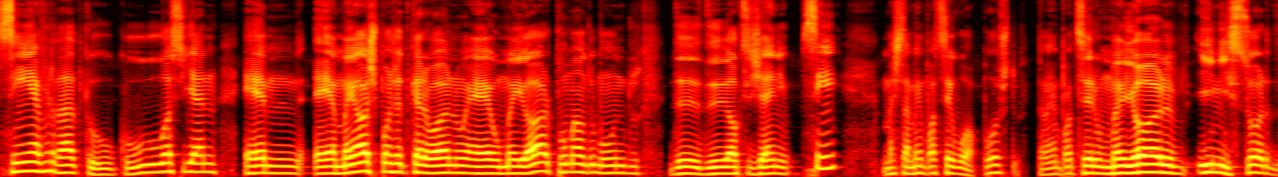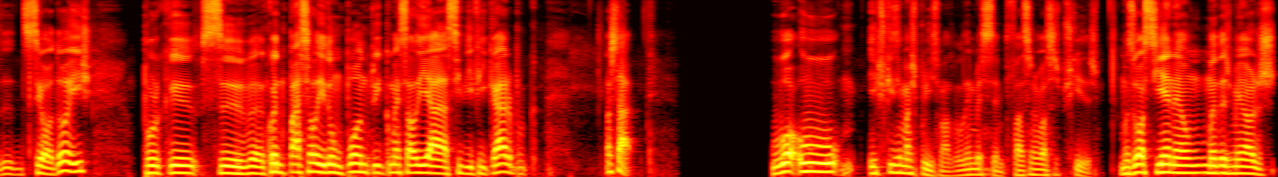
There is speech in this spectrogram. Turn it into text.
Sim, é verdade que o, que o oceano é, é a maior esponja de carbono, é o maior pulmão do mundo de, de oxigênio. Sim, mas também pode ser o oposto. Também pode ser o maior emissor de, de CO2, porque se quando passa ali de um ponto e começa ali a acidificar, porque lá está, o, o, e pesquisem mais por isso, malta. Lembrem-se sempre, façam as vossas pesquisas. Mas o oceano é uma das maiores,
